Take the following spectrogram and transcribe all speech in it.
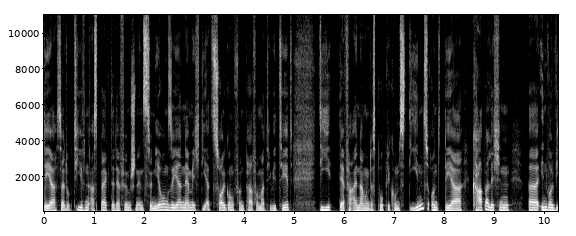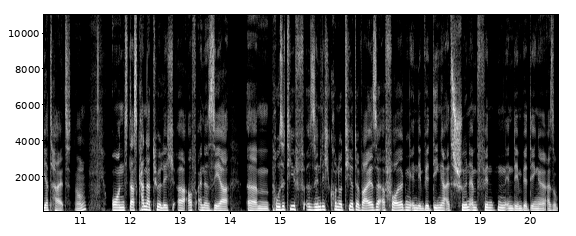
der seduktiven Aspekte der filmischen Inszenierung sehe, nämlich die Erzeugung von Performativität, die der Vereinnahmung des Publikums dient und der körperlichen äh, Involviertheit. Ne? Und das kann natürlich äh, auf eine sehr ähm, positiv sinnlich konnotierte Weise erfolgen, indem wir Dinge als schön empfinden, indem wir Dinge, also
